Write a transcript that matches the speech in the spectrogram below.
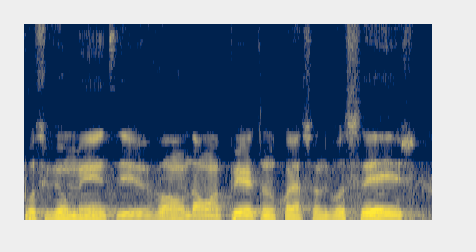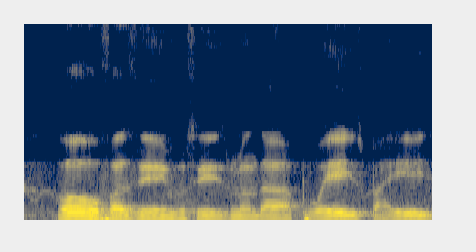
possivelmente vão dar um aperto no coração de vocês ou fazer vocês mandar pro ex, para ex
